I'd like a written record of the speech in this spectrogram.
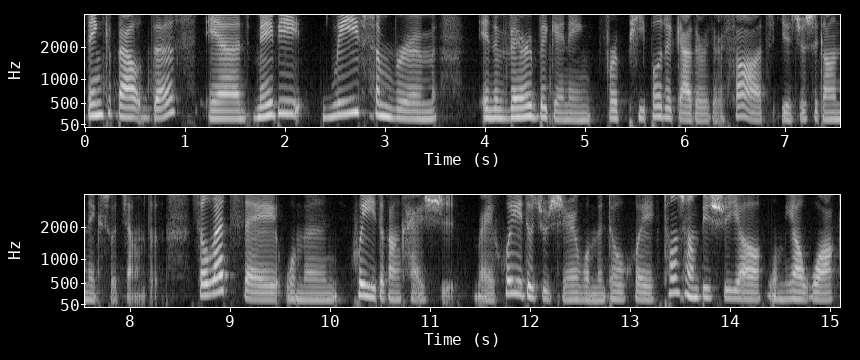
think about this and maybe leave some room in the very beginning for people to gather their thoughts，也就是刚刚 Nick 所讲的。So let's say 我们会议的刚开始，right？会议的主持人我们都会通常必须要我们要 walk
